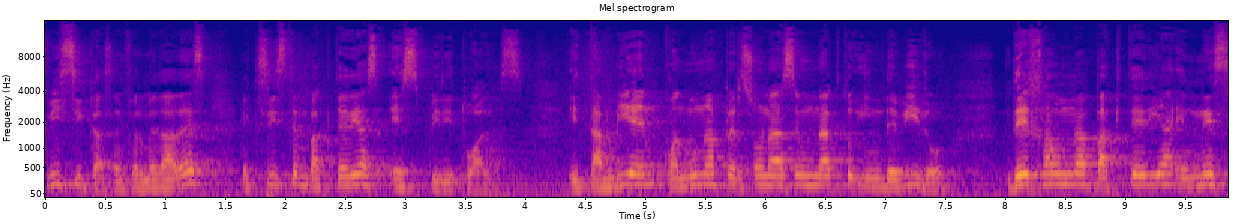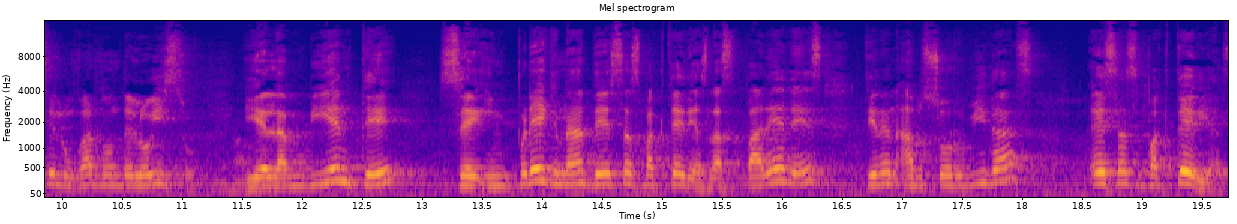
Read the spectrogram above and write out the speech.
físicas, enfermedades, existen bacterias espirituales. Y también cuando una persona hace un acto indebido, deja una bacteria en ese lugar donde lo hizo. Y el ambiente se impregna de esas bacterias. Las paredes tienen absorbidas esas bacterias.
